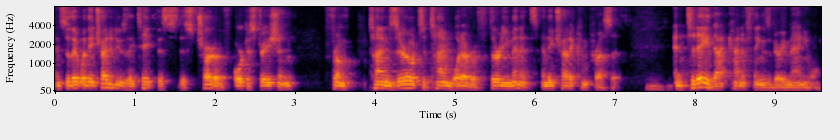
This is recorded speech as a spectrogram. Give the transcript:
And so that what they try to do is they take this, this chart of orchestration from time zero to time whatever, 30 minutes, and they try to compress it. Mm-hmm. And today that kind of thing is very manual.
